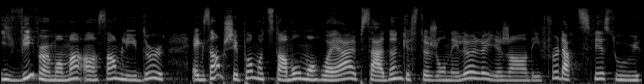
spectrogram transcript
ils- vivent un moment ensemble, les deux. Exemple, je sais pas, moi, tu t'en vas au Mont-Royal, puis ça donne que cette journée-là, là, il y a genre des feux d'artifice où il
